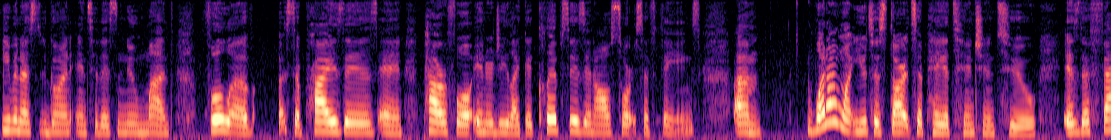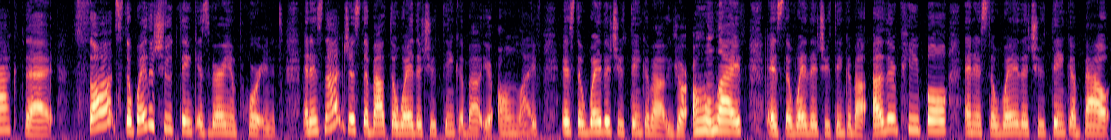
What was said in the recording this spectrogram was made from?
even as going into this new month full of uh, surprises and powerful energy like eclipses and all sorts of things. Um, what I want you to start to pay attention to is the fact that thoughts, the way that you think is very important. And it's not just about the way that you think about your own life, it's the way that you think about your own life, it's the way that you think about other people, and it's the way that you think about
